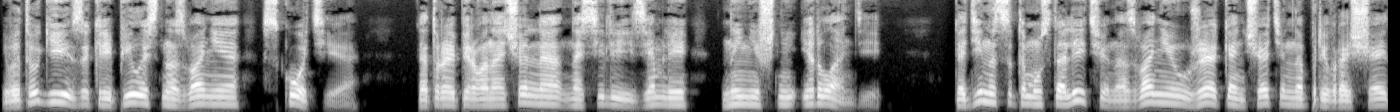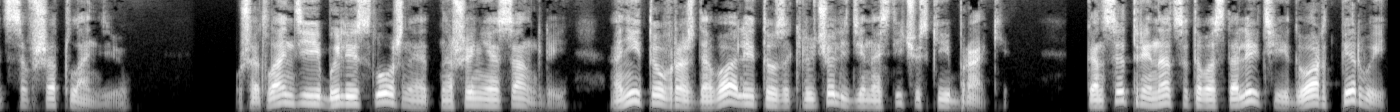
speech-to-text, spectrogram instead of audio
И в итоге закрепилось название Скотия, которое первоначально носили земли нынешней Ирландии. К XI столетию название уже окончательно превращается в Шотландию. У Шотландии были сложные отношения с Англией. Они то враждовали, то заключали династические браки. В конце XIII столетия Эдуард I,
